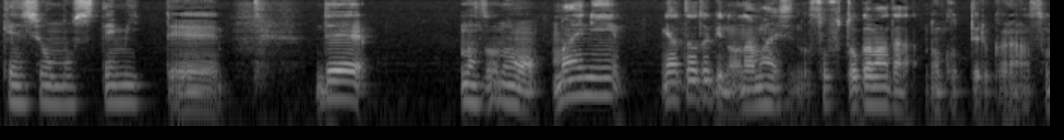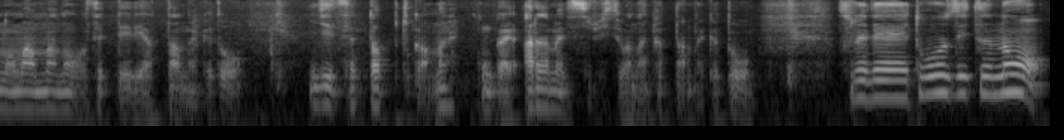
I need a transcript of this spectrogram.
検証もしてみて、で、まあその、前にやった時の生配信のソフトがまだ残ってるから、そのまんまの設定でやったんだけど、一時セットアップとかもね、今回改めてする必要はなかったんだけど、それで当日の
